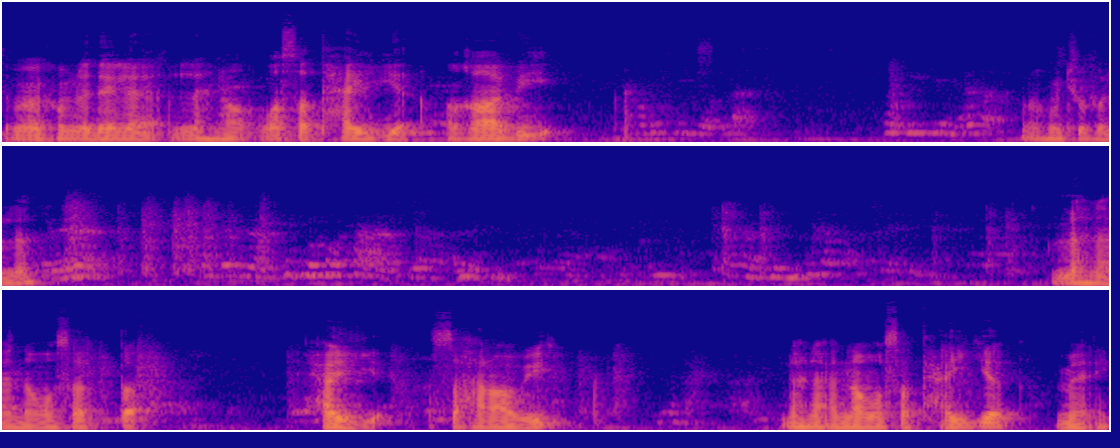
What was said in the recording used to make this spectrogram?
سمعكم لدينا لهنا وسط حي غابي. راكم تشوفوا له لهنا عندنا وسط حي صحراوي. لهنا عندنا وسط حي مائي.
